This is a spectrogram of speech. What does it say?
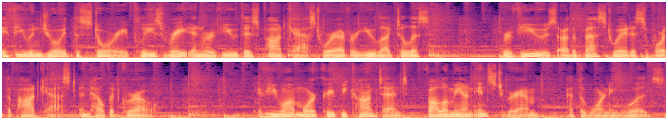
If you enjoyed the story, please rate and review this podcast wherever you like to listen. Reviews are the best way to support the podcast and help it grow. If you want more creepy content, follow me on Instagram at The Warning Woods.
